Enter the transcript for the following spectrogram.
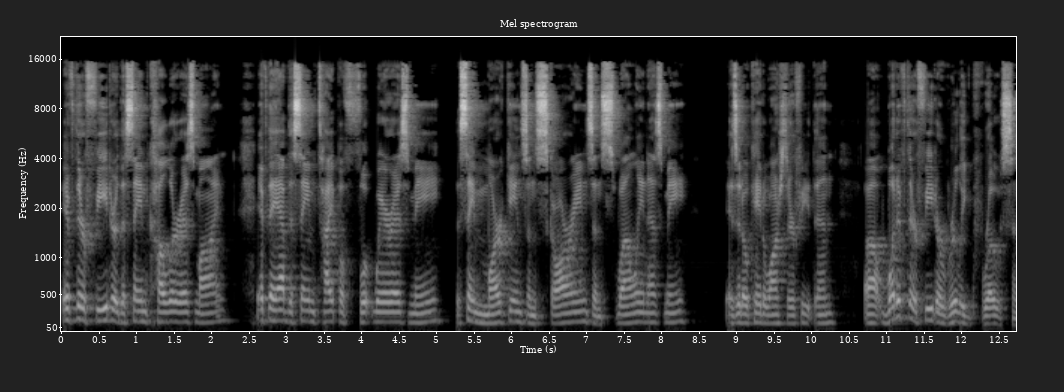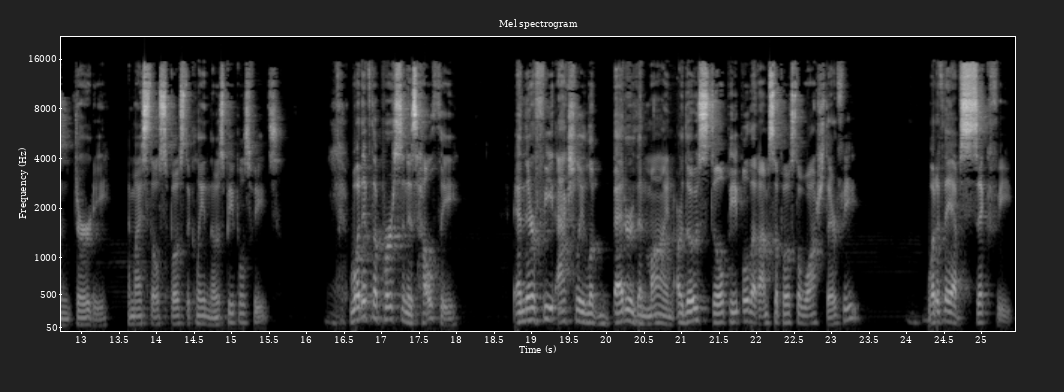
if their feet are the same color as mine, if they have the same type of footwear as me, the same markings and scarrings and swelling as me, is it okay to wash their feet then? Uh, what if their feet are really gross and dirty? Am I still supposed to clean those people's feet? What if the person is healthy and their feet actually look better than mine? Are those still people that I'm supposed to wash their feet? What if they have sick feet?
